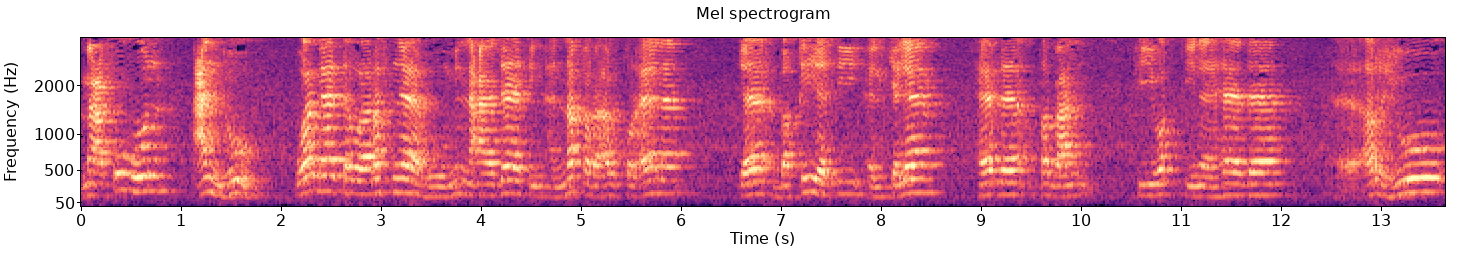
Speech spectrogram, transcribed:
معفو عنه. وما توارثناه من عادات أن نقرأ القرآن كبقية الكلام. هذا طبعا في وقتنا هذا أرجو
